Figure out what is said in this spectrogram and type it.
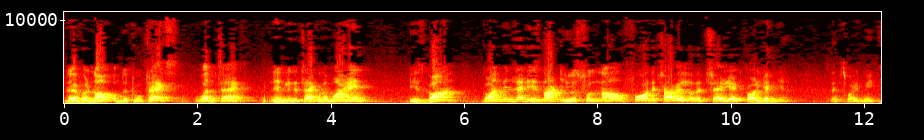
Therefore, now of the two tracks, one track, namely the track of the mind, is gone. Gone means that it is not useful now for the travel of the chariot called yajna. That's what it means.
